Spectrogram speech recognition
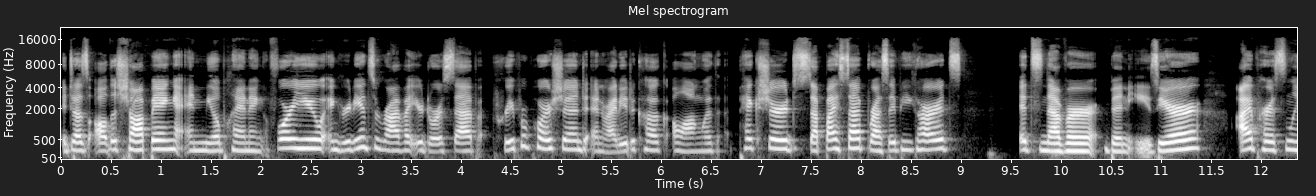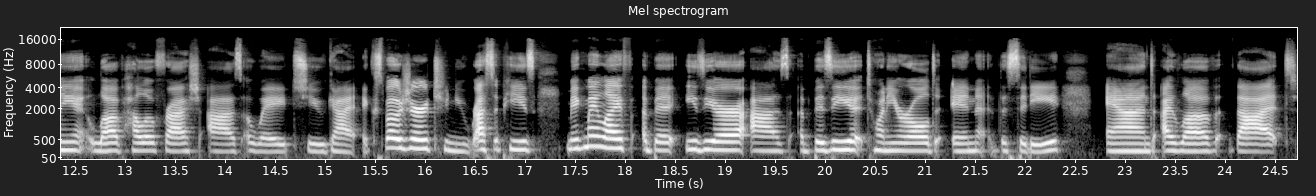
It does all the shopping and meal planning for you. Ingredients arrive at your doorstep, pre proportioned and ready to cook, along with pictured step by step recipe cards. It's never been easier. I personally love HelloFresh as a way to get exposure to new recipes, make my life a bit easier as a busy 20 year old in the city. And I love that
